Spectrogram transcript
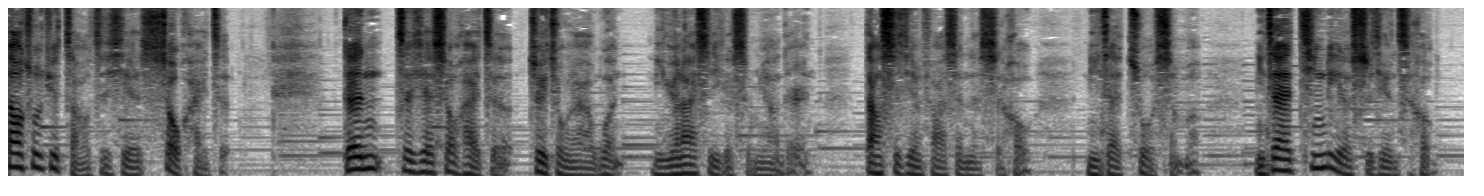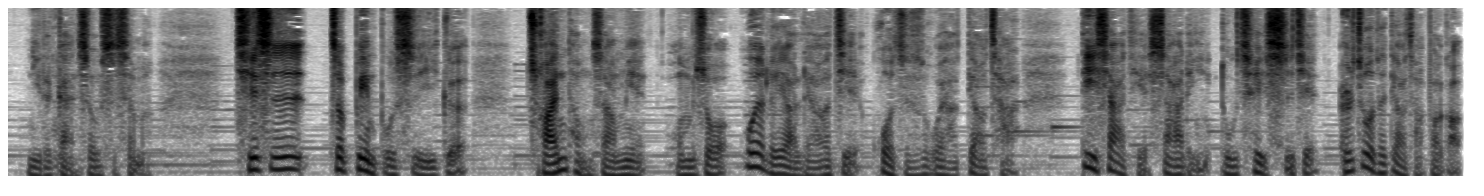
到处去找这些受害者，跟这些受害者最重要问：你原来是一个什么样的人？当事件发生的时候，你在做什么？你在经历了事件之后，你的感受是什么？其实这并不是一个。传统上面，我们说为了要了解，或者是我要调查地下铁沙林毒气事件而做的调查报告，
